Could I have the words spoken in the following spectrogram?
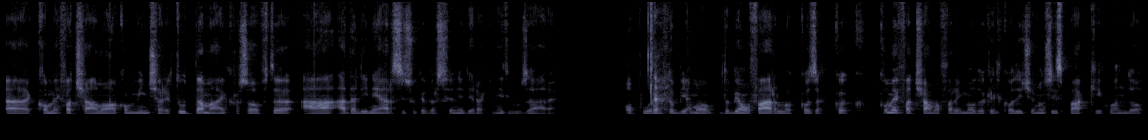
uh, come facciamo a convincere tutta Microsoft a, ad allinearsi su che versione di Native usare Oppure eh. dobbiamo, dobbiamo farlo. Cosa, co- come facciamo a fare in modo che il codice non si spacchi quando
